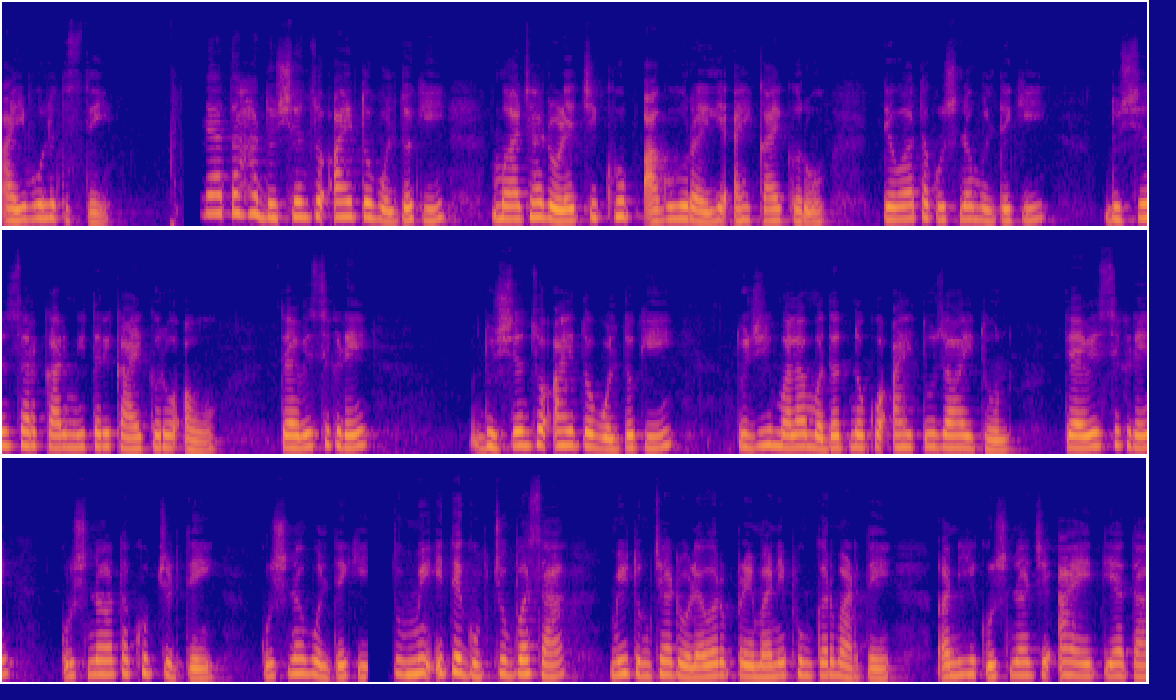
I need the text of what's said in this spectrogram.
आई बोलत असते. इकडे आता हा दुष्यंत जो आहे तो बोलतो की माझ्या डोळ्याची खूप आग होऊ राहिली आहे काय करू? तेव्हा आता कृष्णा बोलते की दुष्यंत सरकार मी तरी काय करू अहो? त्यावेळेस इकडे दुष्यंत जो आहे तो बोलतो की तुझी मला मदत नको आहे तू जा इथून. त्यावेळेस इकडे कृष्णा आता खूप चिडते. कृष्णा बोलते की तुम्ही इथे गुपचूप बसा मी तुमच्या डोळ्यावर प्रेमाने फुंकर मारते. आणि ही कृष्णा जी आहे ती आता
